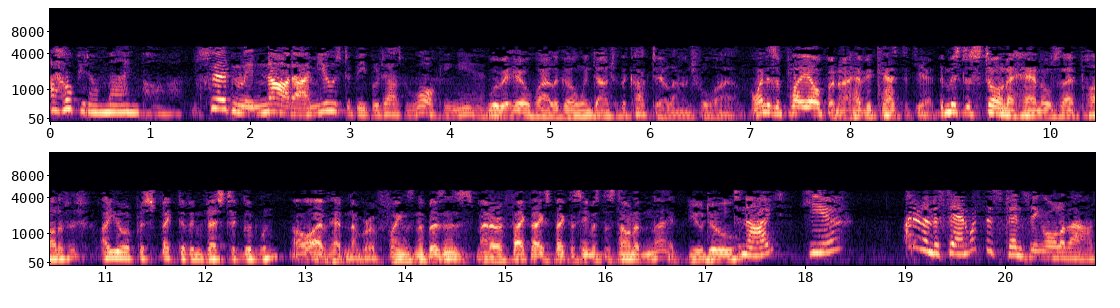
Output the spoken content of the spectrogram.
I hope you don't mind, Paula. Certainly not. I'm used to people just walking in. We were here a while ago, and went down to the cocktail lounge for a while. when does the play open? Or have you cast it yet? Uh, Mr. Stoner handles that part of it. Are you a prospective investor, Goodwin? Oh, I've had a number of flings in the business. Matter of fact, I expect to see Mr. Stoner tonight. You do? Tonight? Here? I don't understand. What's this fencing all about?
